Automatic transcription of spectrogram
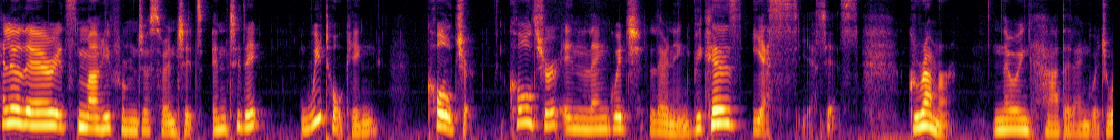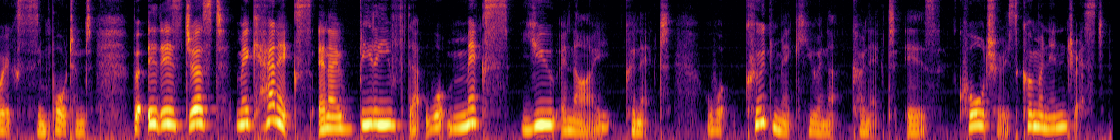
Hello there, it's Marie from Just French It, and today we're talking culture. Culture in language learning. Because, yes, yes, yes, grammar, knowing how the language works is important, but it is just mechanics, and I believe that what makes you and I connect, what could make you and I connect, is culture, is common interest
